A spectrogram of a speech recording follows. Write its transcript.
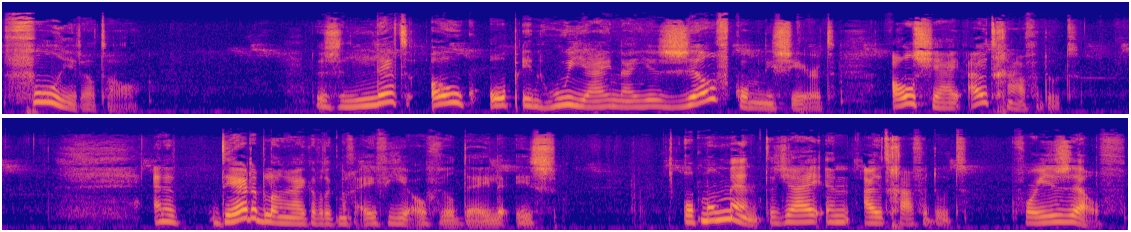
Voel je dat al? Dus let ook op in hoe jij naar jezelf communiceert als jij uitgaven doet. En het derde belangrijke wat ik nog even hierover wil delen is: op het moment dat jij een uitgave doet voor jezelf.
